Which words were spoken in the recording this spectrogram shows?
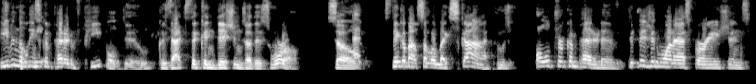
Even the but least we, competitive people do, because that's the conditions of this world. So uh, think about someone like Scott, who's ultra competitive, division one aspirations,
